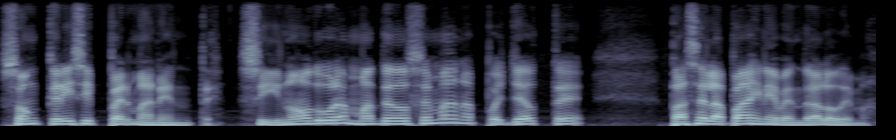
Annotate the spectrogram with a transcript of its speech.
son crisis permanentes. Si no duran más de dos semanas, pues ya usted pase la página y vendrá lo demás.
